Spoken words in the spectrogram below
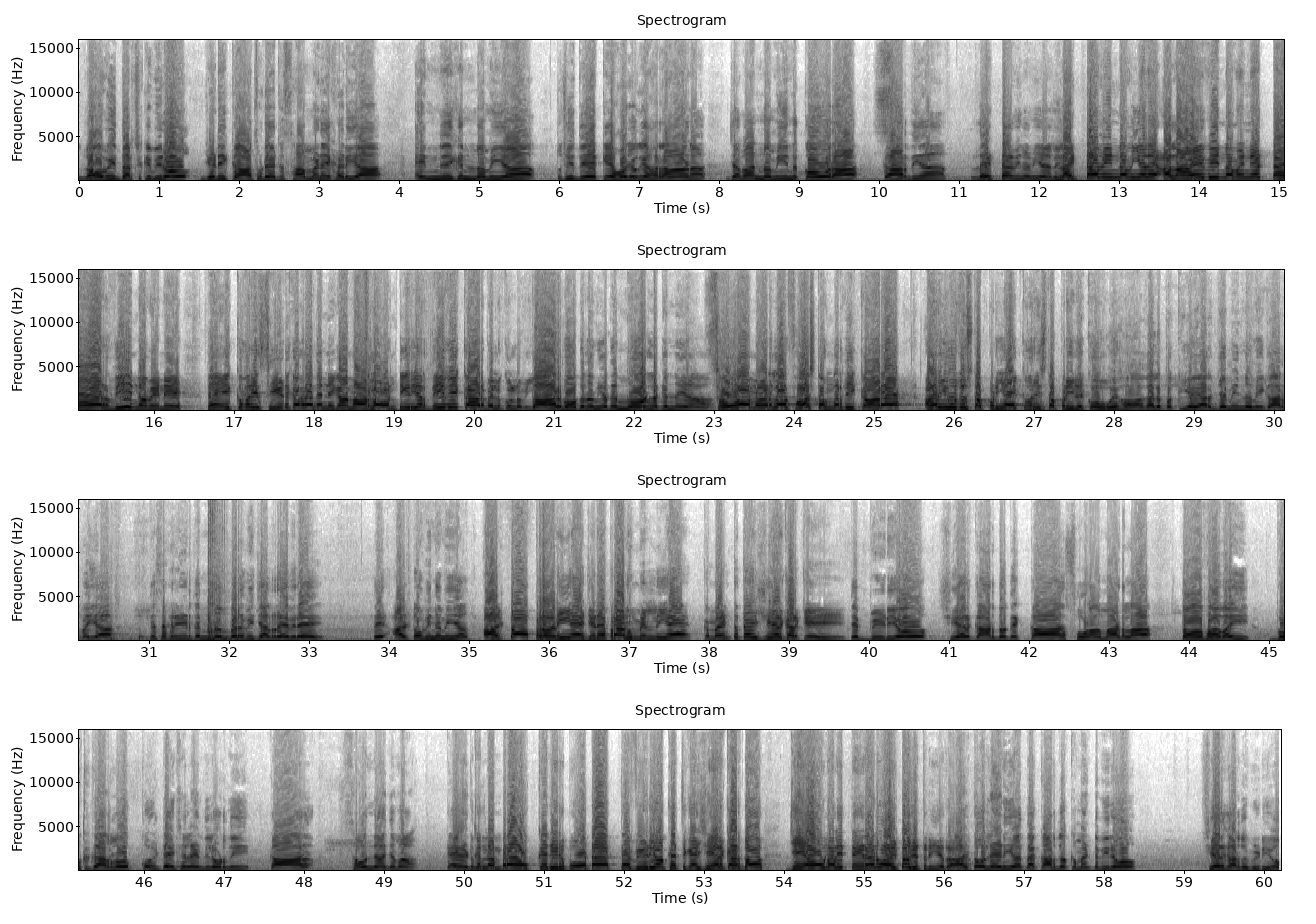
ਲਓ ਵੀ ਦਰਸ਼ਕ ਵੀਰੋ, ਜਿਹੜੀ ਕਾਰ ਤੁਹਾਡੇ ਅੱਜ ਸਾਹਮਣੇ ਖੜੀ ਆ, ਇੰਨੀ ਕਿ ਨਵੀਂ ਆ, ਤੁਸੀਂ ਦੇਖ ਕੇ ਹੋ ਜਾਓਗੇ ਹੈਰਾਨ, ਜਮਾ ਨਵੀਂ ਨਕੋਰ ਆ, ਕਾਰ ਦੀਆਂ ਲਾਈਟਾਂ ਵੀ ਨਵੀਆਂ ਨੇ। ਲਾਈਟਾਂ ਵੀ ਨਵੀਆਂ ਨੇ, ਅਲਾਏ ਵੀ ਨਵੇਂ ਨੇ, ਟਾਇਰ ਵੀ ਨਵੇਂ ਨੇ। ਤੇ ਇੱਕ ਵਾਰੀ ਸੀਟ ਕਵਰਾਂ ਤੇ ਨਿਗਾਹ ਮਾਰ ਲਓ ਇੰਟੀਰੀਅਰ ਦੀ ਵੀ ਕਾਰ ਬਿਲਕੁਲ ਨਵੀਂ ਹੈ। ਕਾਰ ਬਹੁਤ ਨਵੀਂ ਆ ਤੇ ਮਾਡਲ ਕਿੰਨੇ ਆ? 16 ਮਾਡਲ ਹੈ ਫਸਟ ਓਨਰ ਦੀ ਕਾਰ ਹੈ ਅਨਯੂਜ਼ ਸਟੱਪਣੀਆਂ ਇੱਕ ਵਾਰੀ ਸਟੱਪਣੀ ਦੇਖੋ। ਓਏ ਹਾਂ ਗੱਲ ਪੱਕੀ ਆ ਯਾਰ ਜਮੀ ਨਵੀਂ ਕਾਰ ਪਈ ਆ ਤੇ ਸਕਰੀਨ ਤੇ ਨੰਬਰ ਵੀ ਚੱਲ ਰਿਹਾ ਵੀਰੇ। ਤੇ ਆਲਟੋ ਵੀ ਨਵੀਂ ਆ। ਆਲਟੋ ਪੁਰਾਣੀ ਹੈ ਜਿਹੜੇ ਭਰਾ ਨੂੰ ਮਿਲਣੀ ਹੈ ਕਮੈਂਟ ਤੇ ਸ਼ੇਅਰ ਕਰਕੇ। ਤੇ ਵੀਡੀਓ ਸ਼ੇਅਰ ਕਰ ਦਿਓ ਤੇ ਕਾਰ 16 ਮਾਡਲ ਆ ਆ ਬਾਈ ਬੁੱਕ ਕਰ ਲਓ ਕੋਈ ਟੈਨਸ਼ਨ ਲੈਣ ਦੀ ਲੋੜ ਨਹੀਂ। ਕਾਰ ਸੋਨਾ ਜਮਾ ਇੱਕ। ਨੰਬਰ ਹੈ ਓਕੇ ਦੀ ਰਿਪੋਰਟ ਹੈ ਤੇ ਵੀਡੀਓ ਖਿੱਚ ਕੇ ਸ਼ੇਅਰ ਕਰ ਦਿਓ ਜੇ ਆਉਣ ਵਾਲੀ 13 ਨੂੰ ਆਲਟੋ ਜਿੱਤਣੀ ਹੈ ਤਾਂ। ਆਲਟੋ ਲੈਣੀ ਆ ਤਾਂ ਕਰ ਦਿਓ ਕਮੈਂਟ ਵੀਰੋ। ਸ਼ੇਅਰ ਕਰ ਦਿਓ ਵੀਡੀਓ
